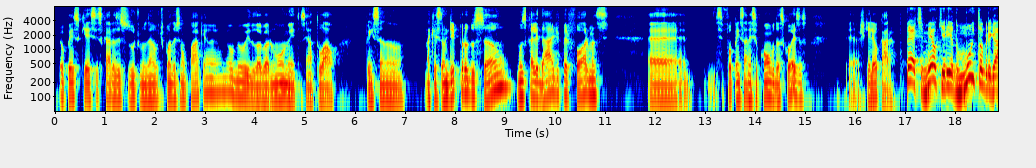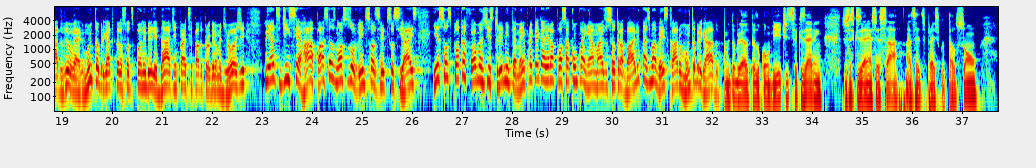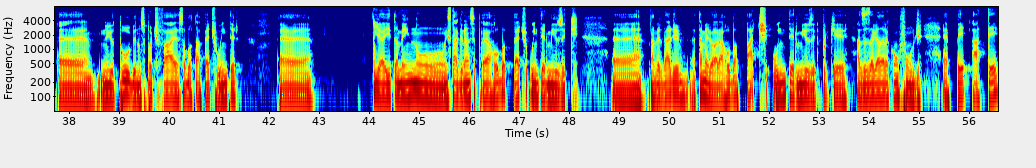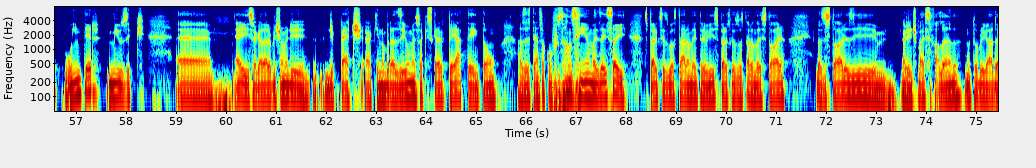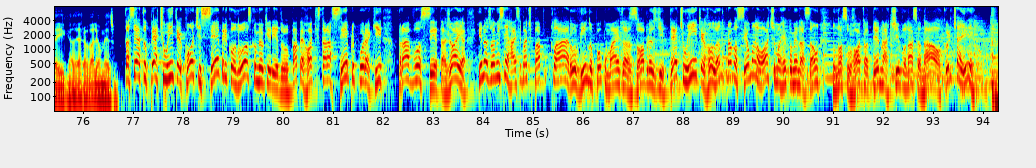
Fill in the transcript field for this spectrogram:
eu penso que esses caras, esses últimos, né, o tipo Anderson Paak é o meu, meu ídolo agora no momento, assim, atual. Pensando na questão de produção, musicalidade, performance. É, se for pensar nesse combo das coisas, é, acho que ele é o cara. Pet, meu querido, muito obrigado, viu, velho? Muito obrigado pela sua disponibilidade em participar do programa de hoje. E antes de encerrar, passe aos nossos ouvintes suas redes sociais e as suas plataformas de streaming também, para que a galera possa acompanhar mais o seu trabalho. E mais uma vez, claro, muito obrigado. Muito obrigado pelo convite. Se, quiserem, se vocês quiserem acessar as redes para escutar o som, é, no YouTube, no Spotify, é só botar Pet Winter. É, e aí também no Instagram é arroba patwintermusic. É, na verdade, é até melhor, arroba patwintermusic, porque às vezes a galera confunde. É P-A-T Winter Music. É, é isso, a galera me chama de, de Pat aqui no Brasil, mas só que escreve P-A-T, então às vezes tem essa confusãozinha, mas é isso aí. Espero que vocês gostaram da entrevista, espero que vocês gostaram da história das histórias e a gente vai se falando. Muito obrigado aí, galera. Valeu mesmo. Tá certo, Pet Winter, conte sempre conosco, meu querido. O Papo é Rock estará sempre por aqui pra você, tá joia? E nós vamos encerrar esse bate-papo, claro, ouvindo um pouco mais das obras de Pet Winter, rolando para você uma ótima recomendação do nosso rock alternativo nacional. Curte aí!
